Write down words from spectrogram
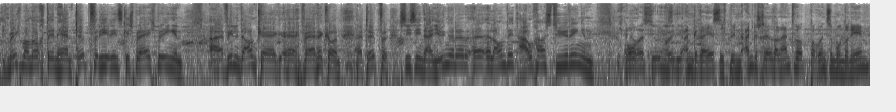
ich möchte mal noch den Herrn Töpfer hier ins Gespräch bringen. Äh, vielen Dank, Herr äh. Herr Töpfer, Sie sind ein jüngerer äh, Landwirt, auch aus Thüringen. Ich bin oh, aus Thüringen heute angereist. Ich bin angestellter Landwirt bei uns im Unternehmen.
